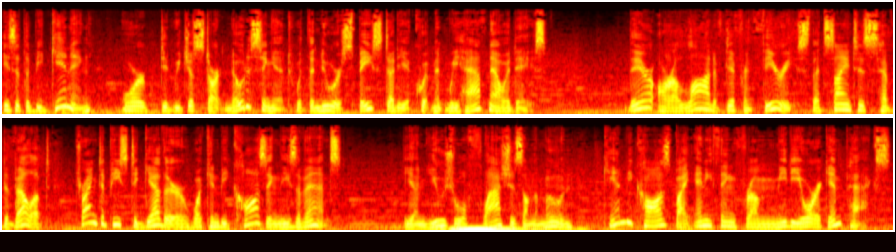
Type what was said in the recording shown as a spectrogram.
Is it the beginning, or did we just start noticing it with the newer space study equipment we have nowadays? There are a lot of different theories that scientists have developed trying to piece together what can be causing these events. The unusual flashes on the moon can be caused by anything from meteoric impacts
